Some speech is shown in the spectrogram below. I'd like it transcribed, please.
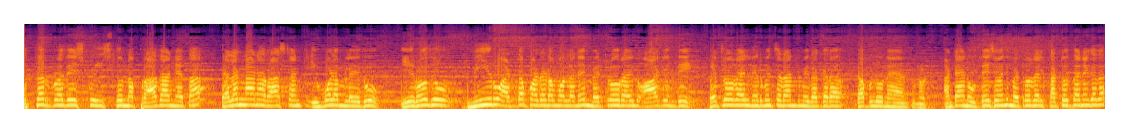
ఉత్తరప్రదేశ్కు ఇస్తున్న ప్రాధాన్యత తెలంగాణ రాష్ట్రానికి ఇవ్వడం లేదు. ఈ రోజు మీరు అడ్డపడడం వల్లనే మెట్రో రైలు ఆగింది. మెట్రో రైలు నిర్మించడానికి మీ దగ్గర డబ్బులు ఉన్నాయి అంటున్నాడు. అంటే ఆయన ఉద్దేశం ఏంది? మెట్రో రైలు కట్టొద్దనే కదా?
